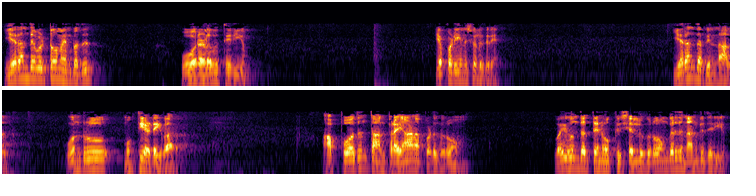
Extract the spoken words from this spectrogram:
இறந்து விட்டோம் என்பது ஓரளவு தெரியும். எப்படின்னு சொல்லுகிறேன். இறந்த பின்னால் ஒன்று முக்தி அடைவார் அப்போதும் தான் பிரயாணப்படுகிறோம். வைகுந்தத்தை நோக்கி செல்லுகிறோங்கிறது நன்கு தெரியும்.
